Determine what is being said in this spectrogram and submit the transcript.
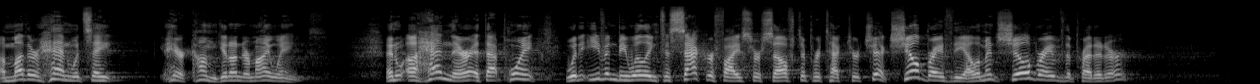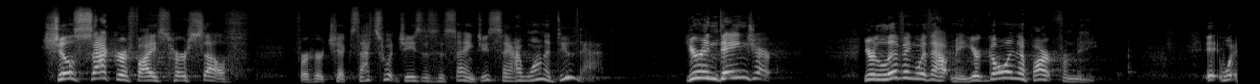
a mother hen would say, Here, come, get under my wings. And a hen there at that point would even be willing to sacrifice herself to protect her chick. She'll brave the elements, she'll brave the predator, she'll sacrifice herself for her chicks. That's what Jesus is saying. Jesus is saying, I want to do that. You're in danger. You're living without me. You're going apart from me. It, w-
